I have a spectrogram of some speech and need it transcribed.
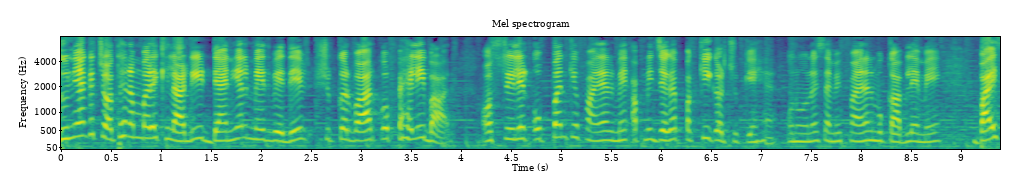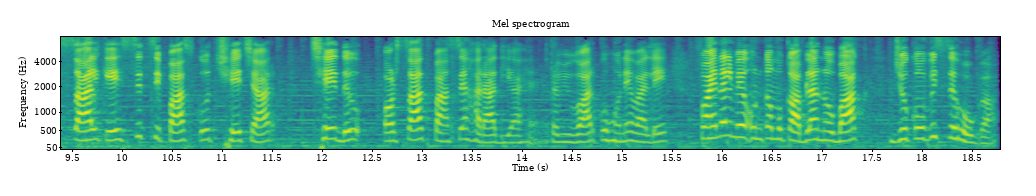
दुनिया के चौथे नंबर के खिलाड़ी डैनियल मेदवेदेव शुक्रवार को पहली बार ऑस्ट्रेलियन ओपन के फाइनल में अपनी जगह पक्की कर चुके हैं। उन्होंने सेमीफाइनल मुकाबले में 22 साल के सित सिपास को 6-4, 6-2 और 7-5 से हरा दिया है। रविवार को होने वाले फाइनल में उनका मुकाबला नोबाक जोकोविच से होगा।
